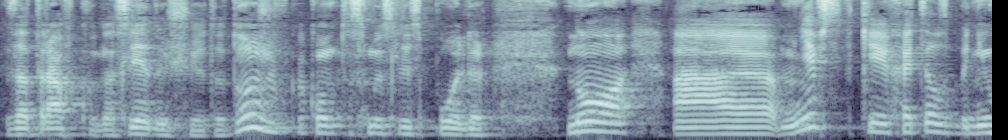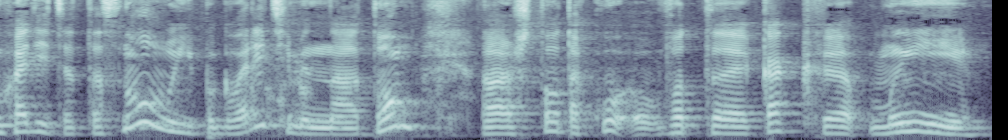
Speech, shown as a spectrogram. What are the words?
затравку на следующую, это тоже в каком-то смысле спойлер. Но а, мне все-таки хотелось бы не уходить от основы и поговорить именно о том, а, что такое, вот э, как мы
